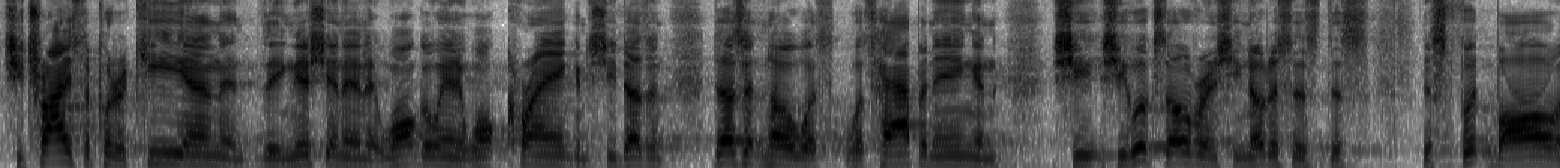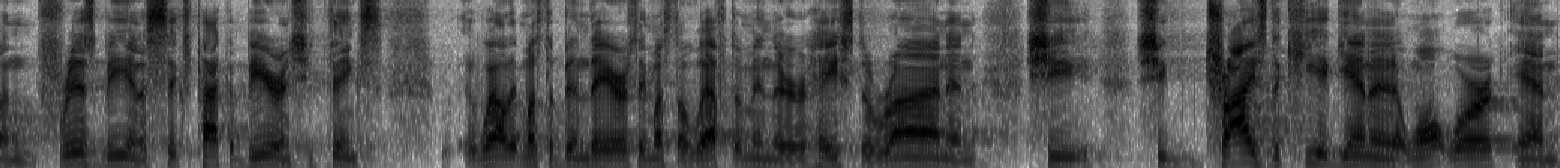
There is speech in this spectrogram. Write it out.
she tries to put her key in and the ignition, and it won't go in, it won't crank, and she doesn't, doesn't know what's, what's happening. And she, she looks over and she notices this, this football and frisbee and a six pack of beer, and she thinks, well, it must have been theirs. They must have left them in their haste to run. And she, she tries the key again and it won't work. And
